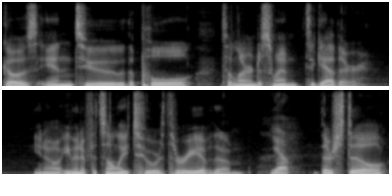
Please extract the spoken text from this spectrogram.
goes into the pool to learn to swim together you know even if it's only two or three of them Yep. they're still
